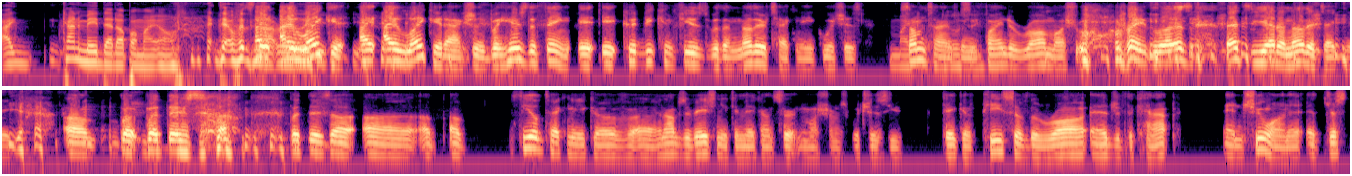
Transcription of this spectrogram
i kind of made that up on my own that was I, not I really like it. I, Yeah. I like it actually, but here's the thing: it, it could be confused with another technique, which is sometimes when you find a raw mushroom, right? Well, that's that's yet another technique. yeah. Um, but but there's but there's a a, a, a field technique of uh, an observation you can make on certain mushrooms, which is you take a piece of the raw edge of the cap and chew on it. At just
